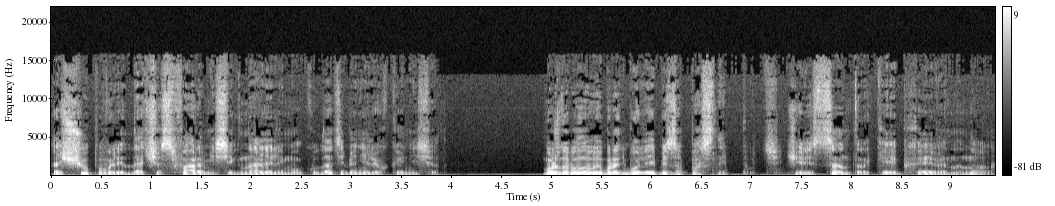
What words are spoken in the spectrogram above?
ощупывали дача с фарами, сигналили, мол, куда тебя нелегкое несет. Можно было выбрать более безопасный путь через центр Кейп-Хейвена, но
